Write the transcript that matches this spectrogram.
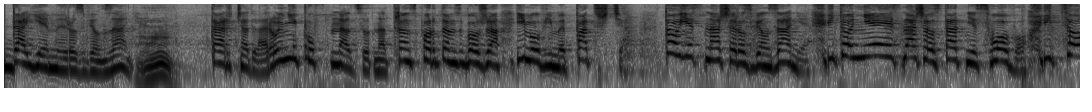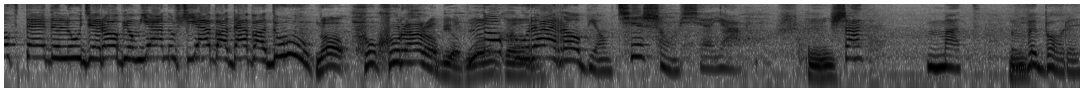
Dajemy rozwiązanie. Tarcza dla rolników, nadzór nad transportem zboża i mówimy, patrzcie, to jest nasze rozwiązanie i to nie jest nasze ostatnie słowo. I co wtedy ludzie robią, Janusz Jaba Daba Du? No, hu, hura robią. No to- hurra robią, cieszą się Janusz. Szach, mat, wybory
